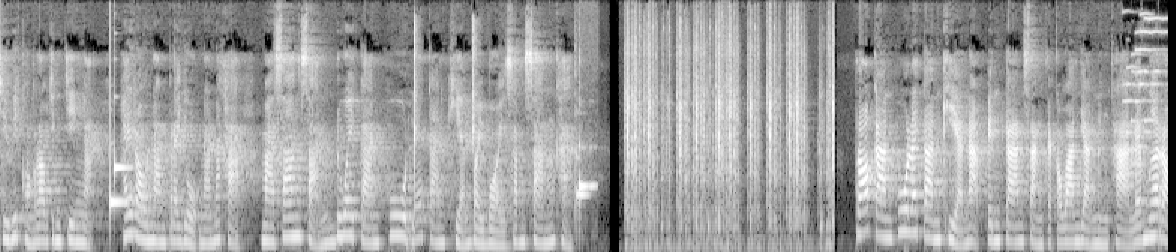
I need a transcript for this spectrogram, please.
ชีวิตของเราจริงๆอะ่ะให้เรานำประโยคนั้นนะคะมาสร้างสรรค์ด้วยการพูดและการเขียนบ่อยๆ ซ้ำๆค่ะ เพราะการพูดและการเขียนอะเป็นการสั่งจักรวาลอย่างหนึ่งค่ะ และเมื่อเรา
